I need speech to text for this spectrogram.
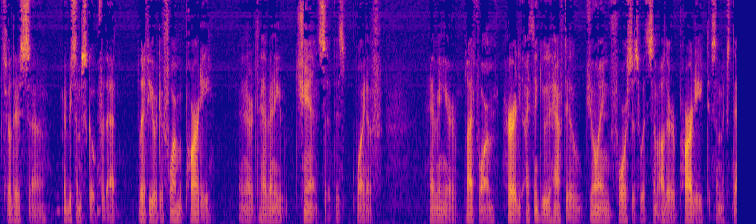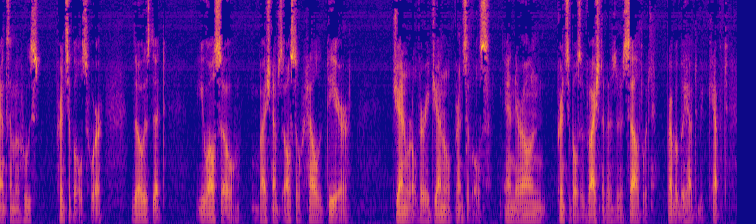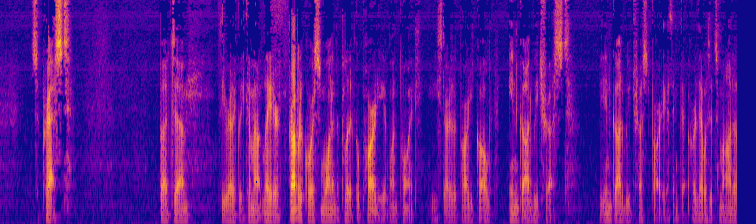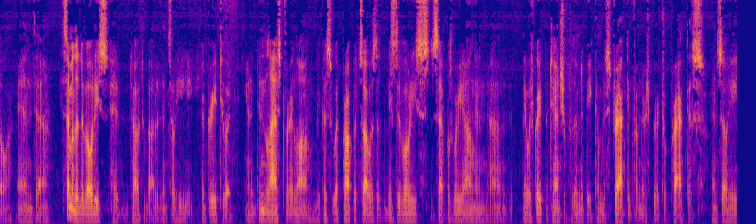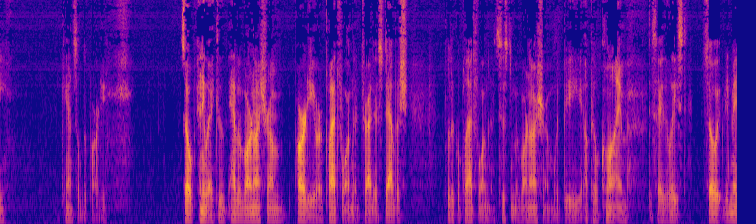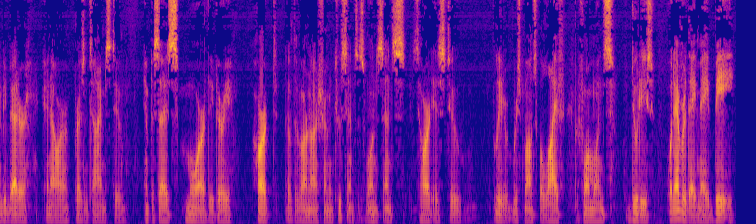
So there's uh, maybe some scope for that. But if you were to form a party in order to have any chance at this point of having your platform heard, I think you have to join forces with some other party to some extent, some of whose principles were those that you also, Vaishnavas also held dear, general, very general principles, and their own principles of Vaishnavism itself would probably have to be kept suppressed, but um, theoretically come out later. Prabhupada, of course, wanted a political party at one point. He started a party called In God We Trust. The In God We Trust party, I think that, or that was its motto. And uh, some of the devotees had talked about it, and so he agreed to it. And it didn't last very long because what Prabhupada saw was that his devotees, disciples were young and uh, there was great potential for them to become distracted from their spiritual practice. And so he canceled the party. So anyway, to have a Varnashram party or a platform that tried to establish political platform, the system of Varnashram would be uphill climb, to say the least. So it, it may be better in our present times to emphasize more the very heart of the Varnashram in two senses. One sense, its heart is to lead a responsible life, perform one's duties, whatever they may be,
